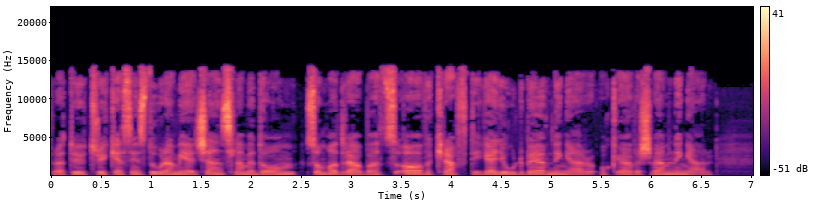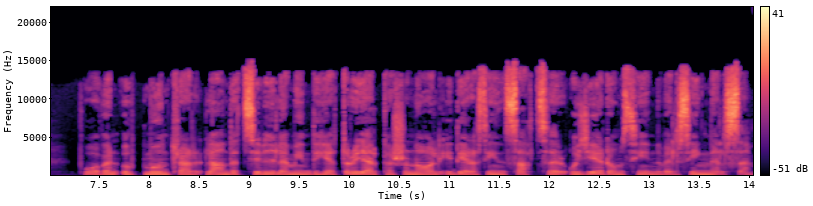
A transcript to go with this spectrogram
för att uttrycka sin stora medkänsla med dem som har drabbats av kraftiga jordbävningar och översvämningar. Påven uppmuntrar landets civila myndigheter och hjälppersonal i deras insatser och ger dem sin välsignelse.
